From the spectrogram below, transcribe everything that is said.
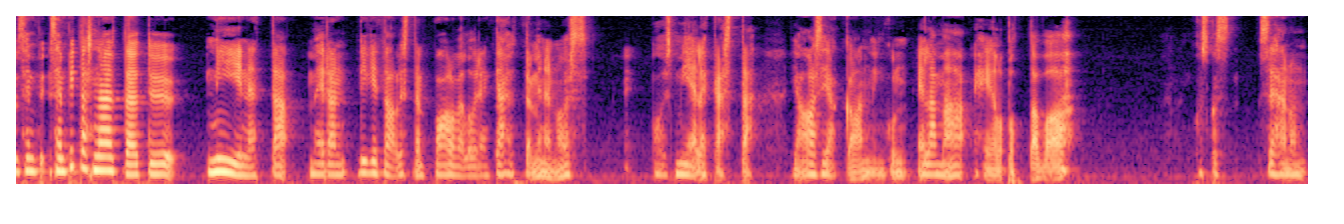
sen, sen pitäisi näyttäytyä niin, että meidän digitaalisten palveluiden käyttäminen olisi, olisi mielekästä ja asiakkaan niin kuin elämää helpottavaa, koska sehän on,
